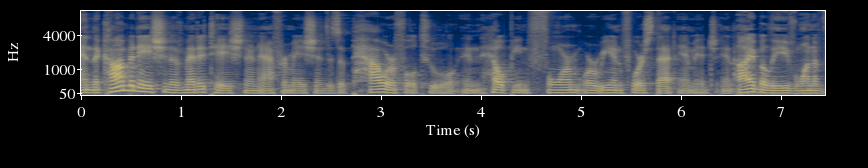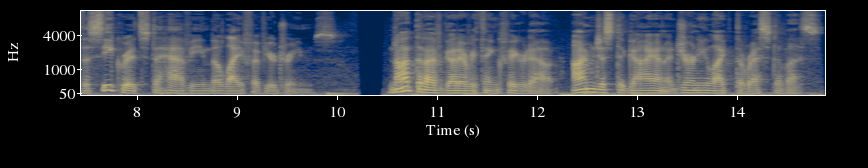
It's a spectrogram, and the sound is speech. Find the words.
And the combination of meditation and affirmations is a powerful tool in helping form or reinforce that image. And I believe one of the secrets to having the life of your dreams. Not that I've got everything figured out. I'm just a guy on a journey like the rest of us.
